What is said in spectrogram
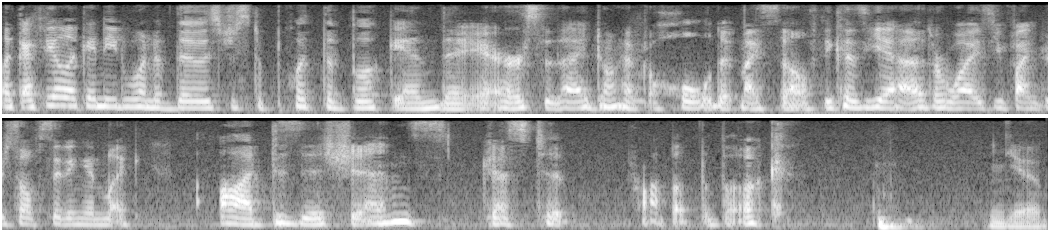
Like I feel like I need one of those just to put the book in there so that I don't have to hold it myself because yeah, otherwise you find yourself sitting in like odd positions just to prop up the book. yep,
